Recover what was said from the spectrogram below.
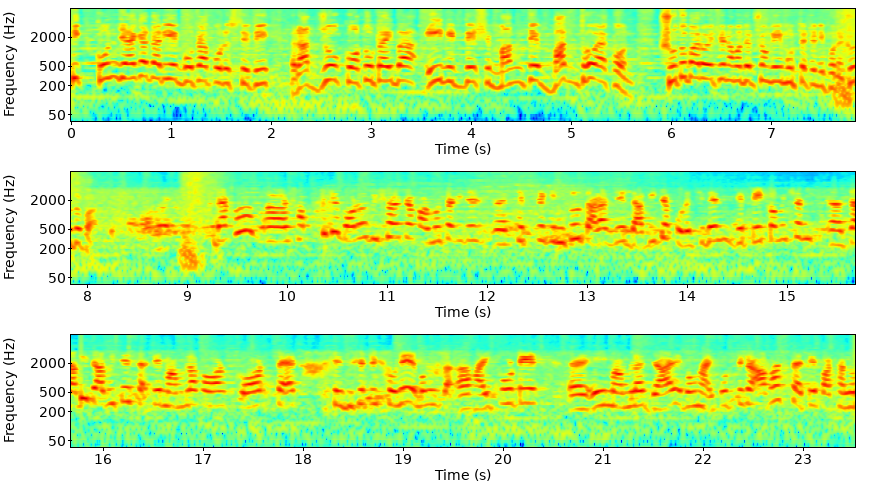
ঠিক কোন জায়গা দাঁড়িয়ে গোটা পরিস্থিতি? রাজ্য কতটাই বা এই নির্দেশ মানতে বাধ্য এখন? সুতপা রয়েছেন আমাদের সঙ্গে এই মুহূর্তে টেলিফোনে। সুতপা। দেখো সব থেকে বড় বিষয়টা কর্মচারীদের ক্ষেত্রে কিন্তু তারা যে দাবিটা করেছিলেন, যে পে কমিশন দাবি দাবিতে স্যাটে মামলা হওয়ার পর স্যাট সেই বিষয়টি শোনে এবং হাইকোর্টে এই মামলা যায় এবং হাইকোর্ট থেকে আবার স্যাটে পাঠানো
